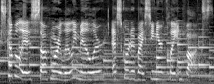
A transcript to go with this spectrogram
Next couple is sophomore Lily Miller, escorted by senior Clayton Fox.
